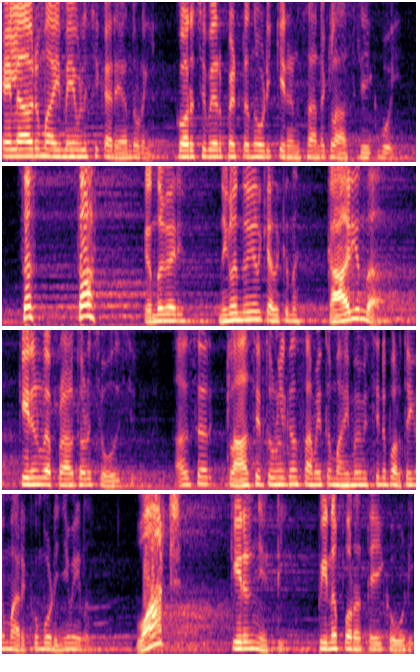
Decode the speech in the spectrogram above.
എല്ലാവരും മഹിമയെ വിളിച്ച് കരയാൻ തുടങ്ങി. കുറച്ചുപേർ പെട്ടെന്ന് ഓടി കിരൺ സാറിന്റെ ക്ലാസ്സിലേക്ക് പോയി. Sir sir! എന്താ കാര്യം? നിങ്ങൾ എന്തിനാണ് കിടക്കുന്നത് കാര്യം എന്താ? കിരൺ വെപ്രാളത്തോട് ചോദിച്ചു. അത് സർ ക്ലാസ് എടുത്തു നിൽക്കുന്ന സമയത്ത് മഹിമ മിസ്സിന്റെ പുറത്തേക്ക് മരക്കൊമ്പ് ഒടിഞ്ഞു വീണു. വാട്ട്? കിരൺ ഞെട്ടി. പിന്നെ പുറത്തേക്ക് ഓടി.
